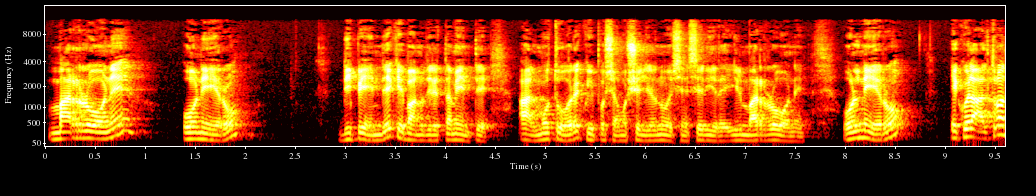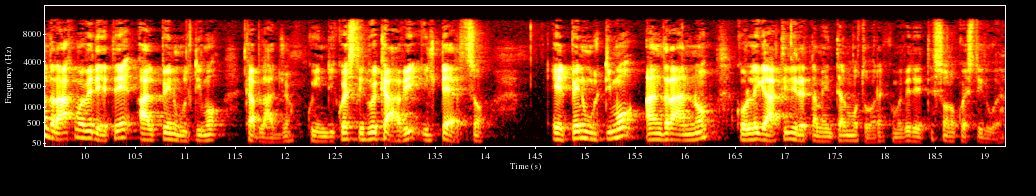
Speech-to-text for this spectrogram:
marrone o nero dipende che vanno direttamente al motore qui possiamo scegliere noi se inserire il marrone o il nero e quell'altro andrà come vedete al penultimo cablaggio. Quindi questi due cavi il terzo e il penultimo andranno collegati direttamente al motore come vedete sono questi due.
